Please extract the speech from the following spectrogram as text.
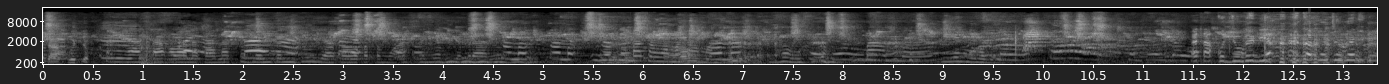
jangan takut dong. Ternyata kalau anak-anak tuh belum tentu ya kalau ketemu aslinya dia berani. Nanti mas sama. Iya mama dulu. Eh takut juga dia, takut juga dia.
